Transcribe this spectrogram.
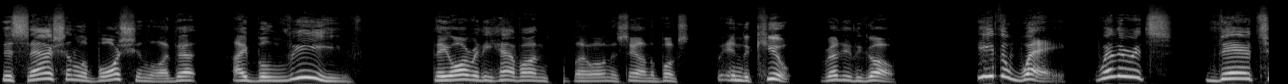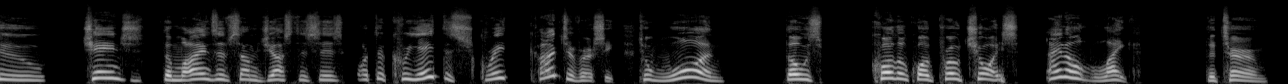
this national abortion law that I believe they already have on, I want to say on the books, in the queue, ready to go. Either way, whether it's there to change the minds of some justices or to create this great controversy, to warn those quote unquote pro choice, I don't like the term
